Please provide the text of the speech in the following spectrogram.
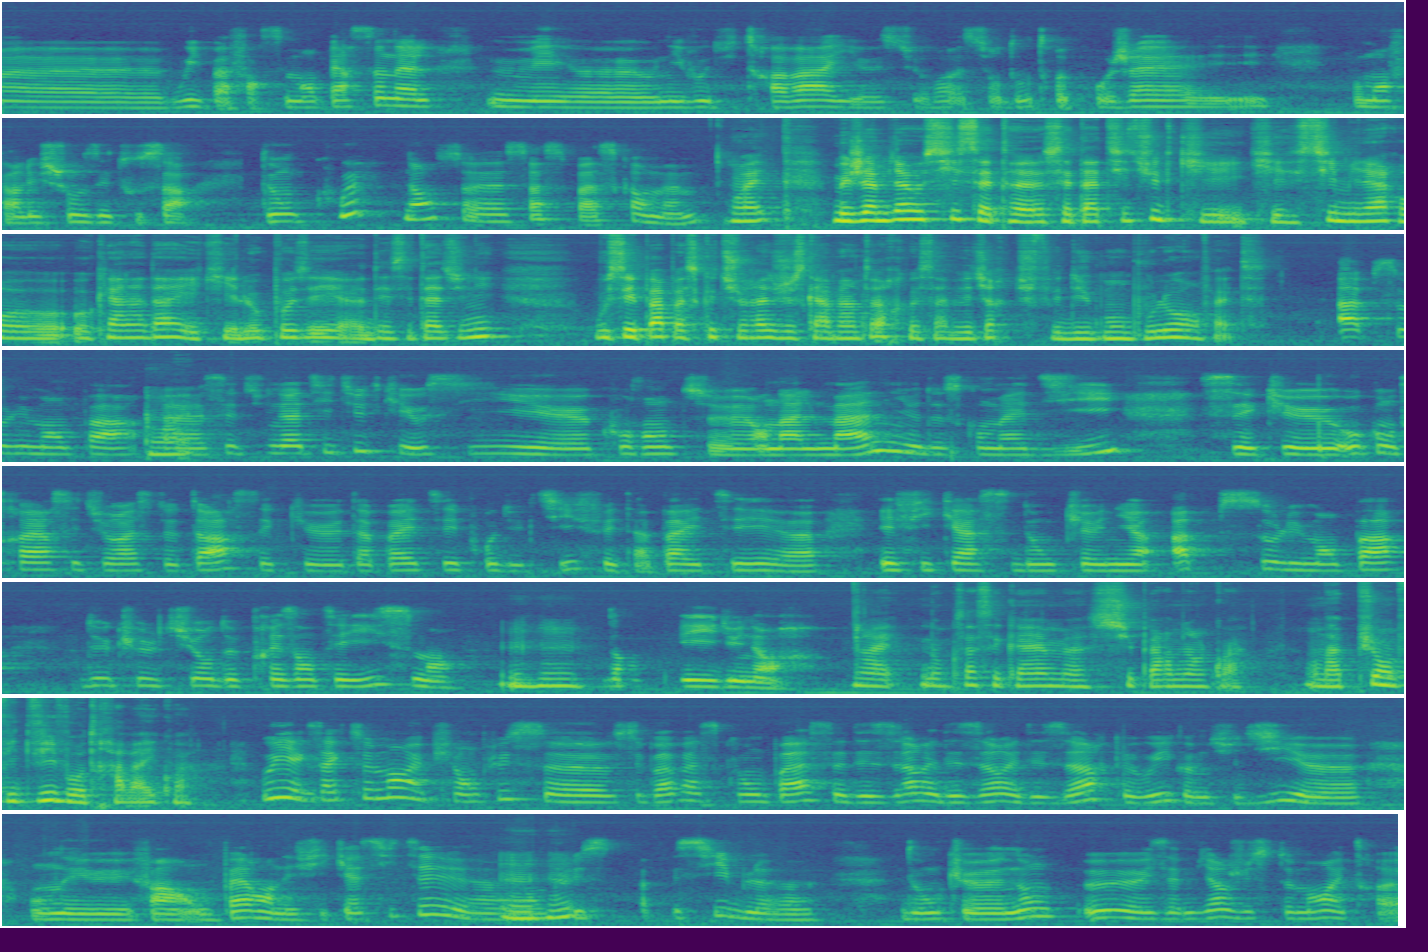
oui, pas forcément personnelles, mais au niveau du travail, sur, sur d'autres projets et comment faire les choses et tout ça. Donc oui, non, ça, se passe quand même. Ouais, mais j'aime bien aussi cette, euh, cette attitude qui est, qui est similaire au, Canada et qui est l'opposé euh, des États-Unis, où c'est pas parce que tu restes jusqu'à 20h que ça veut dire que tu fais du bon boulot en fait. Absolument pas. Euh, c'est une attitude qui est aussi courante en Allemagne, de ce qu'on m'a dit. C'est que, au contraire, si tu restes tard, c'est que tu n'as pas été productif et tu n'as pas été efficace. Donc, il n'y a absolument pas de culture de présentéisme mhm. dans le pays du Nord. Ouais, donc ça c'est quand même super bien quoi. On n'a plus envie de vivre au travail quoi. Oui, exactement. Et puis en plus, euh, c'est pas parce qu'on passe des heures et des heures et des heures que oui, comme tu dis, euh, on est, enfin, on perd en efficacité. Euh, en mhm. plus, c'est pas possible. Donc non, eux, ils aiment bien justement être,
